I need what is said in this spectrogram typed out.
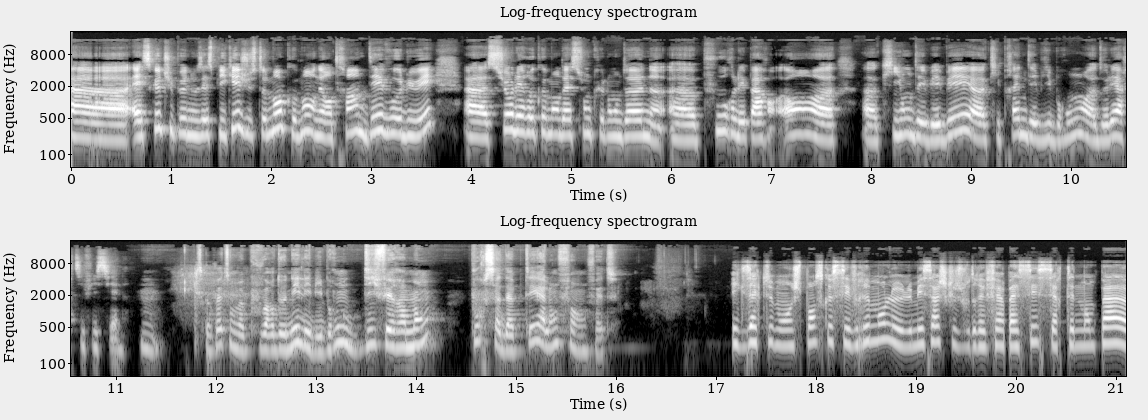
Euh, est-ce que tu peux nous expliquer justement comment on est en train d'évoluer euh, sur les recommandations que l'on donne euh, pour les parents qui ont des bébés qui prennent des biberons de lait artificiel? Hmm. Parce qu'en fait, on va pouvoir donner les biberons différemment pour s'adapter à l'enfant, en fait. Exactement. Je pense que c'est vraiment le, message que je voudrais faire passer, certainement pas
